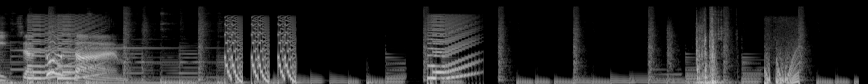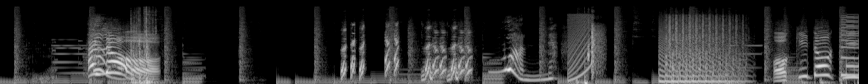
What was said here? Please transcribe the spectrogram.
It's a go time! Hello! One. Okie dokie.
